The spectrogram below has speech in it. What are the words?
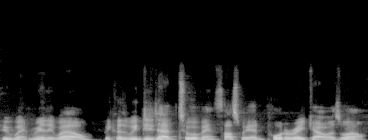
who went really well because we did have two events last week. We had Puerto Rico as well,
